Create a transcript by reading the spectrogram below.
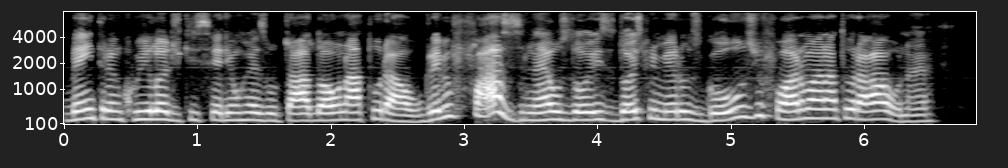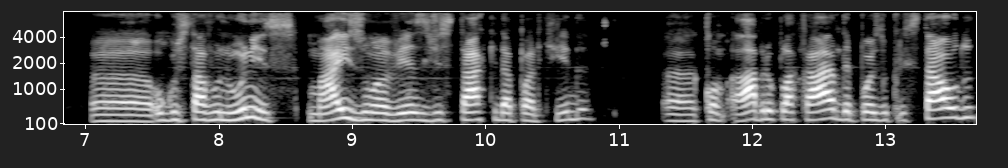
bem tranquila de que seria um resultado ao natural. O Grêmio faz, né? Os dois, dois primeiros gols de forma natural, né? Uh, o Gustavo Nunes, mais uma vez, destaque da partida. Uh, abre o placar depois do Cristaldo.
